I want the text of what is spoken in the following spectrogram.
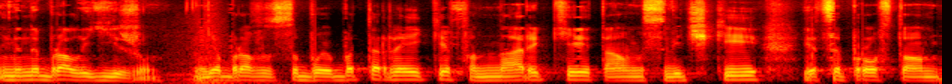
ми не брали їжу. Я брав з собою батарейки, фонарики, там свічки, і це просто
